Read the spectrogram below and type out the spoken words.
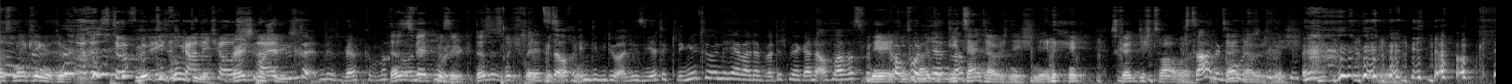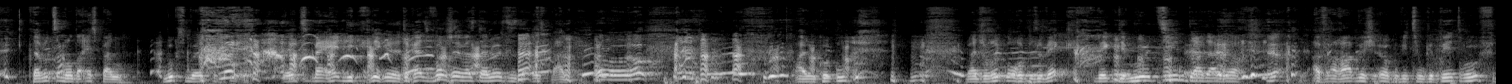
Das ist mein Klingelton. Das dürfen wir eigentlich gar nicht rausschneiden. Das ist Weltmusik. Das ist richtig Stellst du auch individualisierte Klingeltöne her? Weil da würde ich mir gerne auch mal was von nee, dir komponieren das, die lassen. Die Zeit habe ich nicht. Nee, nee. Das könnte ich zwar, aber ich die Zeit habe ich nicht. ja, okay. Da wird es immer in der S-Bahn Mucksmäuschen. Jetzt mein Handy klingelt. Du kannst dir vorstellen, was da los ist der S-Bahn. Alle gucken. Manche rücken auch ein bisschen weg, wegen dem Muezzin, der da ja. auf Arabisch irgendwie zum Gebet ruft.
